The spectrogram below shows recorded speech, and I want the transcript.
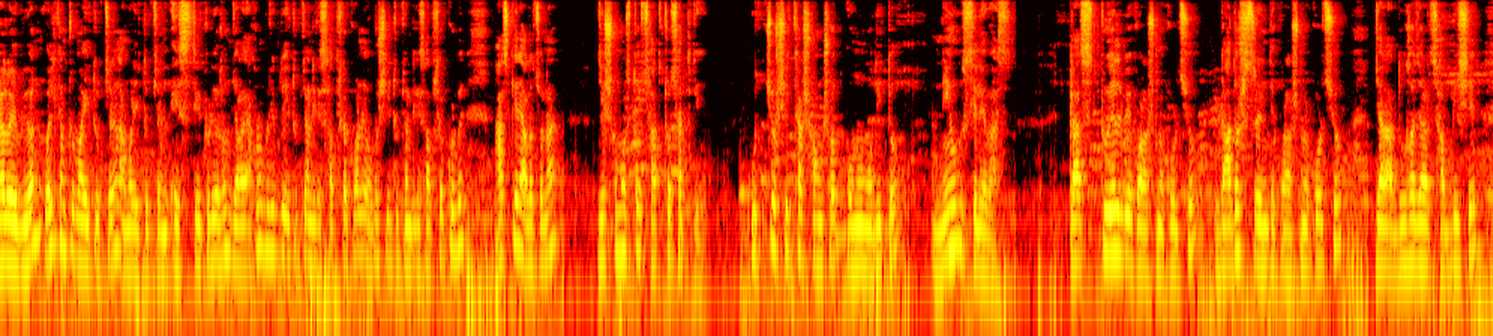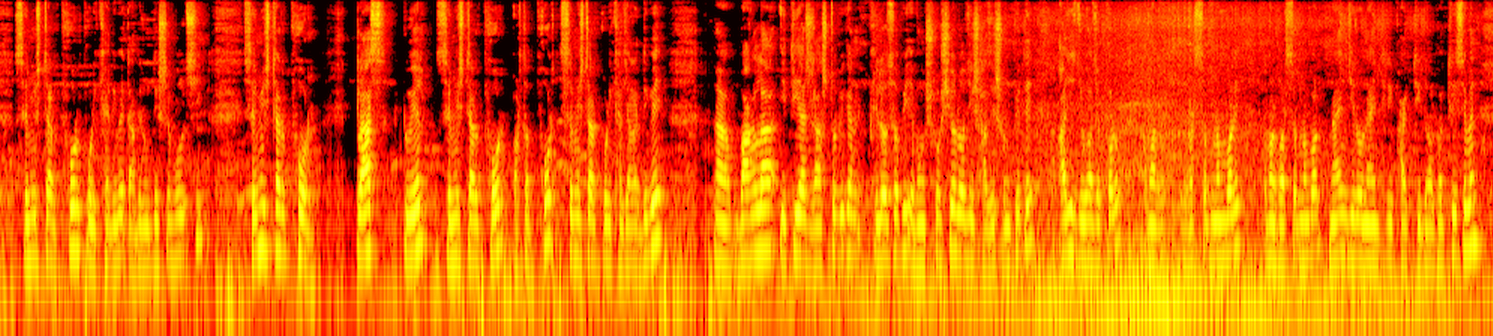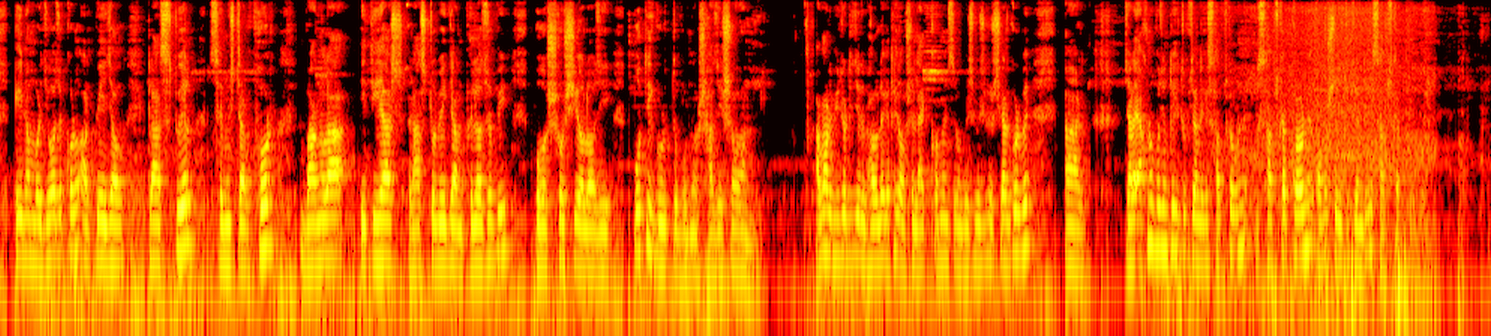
Hello everyone welcome to my YouTube channel আমার YouTube channel S tutorial home যারা এখনও পর্যন্ত ইউটিউব চ্যানেলটিকে সাবস্ক্রাইব করেনি, অবশ্যই ইউটিউব চ্যানেলটিকে সাবস্ক্রাইব করবে। আজকের আলোচনা, যে সমস্ত ছাত্রছাত্রী উচ্চশিক্ষা সংসদ অনুমোদিত নিউ সিলেবাস ক্লাস টুয়েলভে পড়াশোনা করছ, দ্বাদশ শ্রেণীতে পড়াশোনা করছ, যারা দু হাজার ছাব্বিশে সেমিস্টার ফোর পরীক্ষা দিবে, তাদের উদ্দেশ্যে বলছি semester four class twelve semester four অর্থাৎ ফোর্থ সেমিস্টার পরীক্ষা যারা দিবে বাংলা ইতিহাস, রাষ্ট্রবিজ্ঞান ফিলোসফি এবং সোশিওলজি সাজেশন পেতে আজই যোগাযোগ করো আমার হোয়াটসঅ্যাপ নম্বরে আমার WhatsApp number nine zero nine three five three double five three seven এই নম্বরে যোগাযোগ করো আর পেয়ে যাও class twelve semester four Bangla ইতিহাস, রাষ্ট্রবিজ্ঞান ফিলোসফি ও সোশিওলজি অতি গুরুত্বপূর্ণ সাজেশন আমার ভিডিওটি যদি ভালো লেগে থাকে, অবশ্যই লাইক কমেন্টস এবং বেশি বেশি করে শেয়ার করবে। আর যারা এখনও পর্যন্ত ইউটিউব চ্যানেলটিকে সাবস্ক্রাইব সাবস্ক্রাইব করেনি অবশ্যই ইউটিউব চ্যানেলটিকে সাবস্ক্রাইব করবে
